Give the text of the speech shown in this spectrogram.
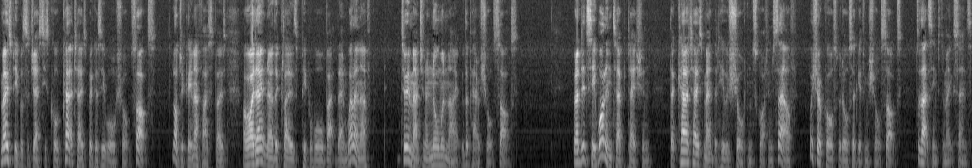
Most people suggest he's called Curthose because he wore short socks. Logically enough, I suppose, although I don't know the clothes people wore back then well enough to imagine a Norman knight with a pair of short socks. But I did see one interpretation that Curthose meant that he was short and squat himself, which of course would also give him short socks, so that seems to make sense.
